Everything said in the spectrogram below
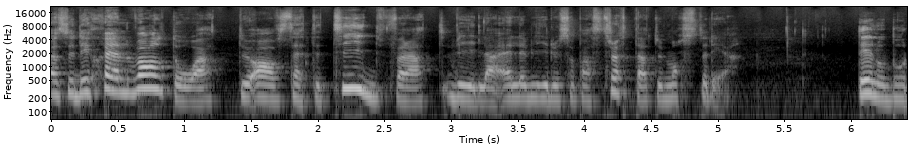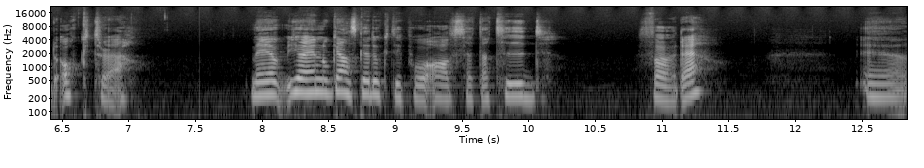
Alltså det är självvalt då att du avsätter tid för att vila eller blir du så pass trött att du måste det? Det är nog både och tror jag. Men jag, jag är nog ganska duktig på att avsätta tid för det. Eh,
